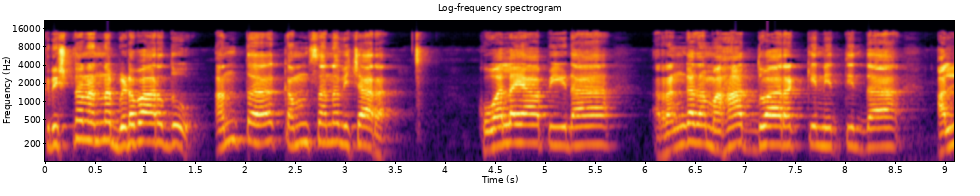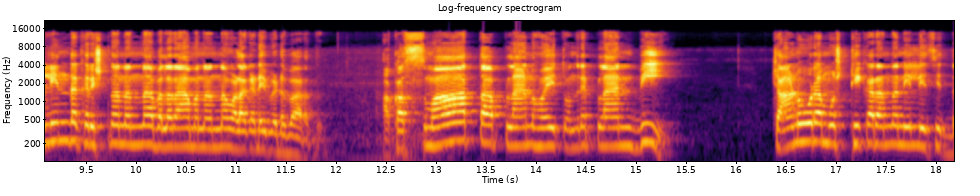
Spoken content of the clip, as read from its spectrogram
ಕೃಷ್ಣನನ್ನು ಬಿಡಬಾರದು ಅಂತ ಕಂಸನ ವಿಚಾರ. ಕುವಲಯ ಪೀಡ ರಂಗದ ಮಹಾದ್ವಾರಕ್ಕೆ ನಿಂತಿದ್ದ ಅಲ್ಲಿಂದ ಕೃಷ್ಣನನ್ನ ಬಲರಾಮನನ್ನ ಒಳಗಡೆ ಬಿಡಬಾರದು. ಅಕಸ್ಮಾತ್ ಆ ಪ್ಲ್ಯಾನ್ ಹೋಯಿತು ಅಂದರೆ ಪ್ಲ್ಯಾನ್ ಬಿ ಚಾಣೂರ ಮುಷ್ಠಿಕರನ್ನು ನಿಲ್ಲಿಸಿದ್ದ.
